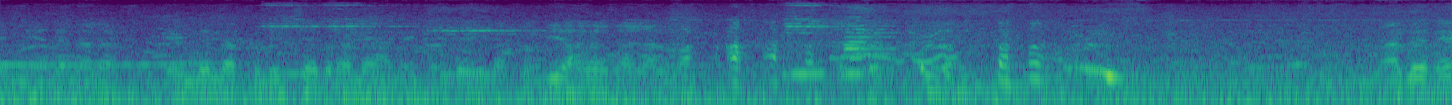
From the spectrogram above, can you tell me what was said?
ಏನೇನಲ್ಲ ಹೆಣ್ಣಿಂದ ಕುರುಕ್ಷೇತ್ರನೇ ಆಗೈತಂತೆ ಈಗ ಕವಿ ಆಗೋಕ್ಕಾಗಲ್ವಾ? ಅದೇನೆ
